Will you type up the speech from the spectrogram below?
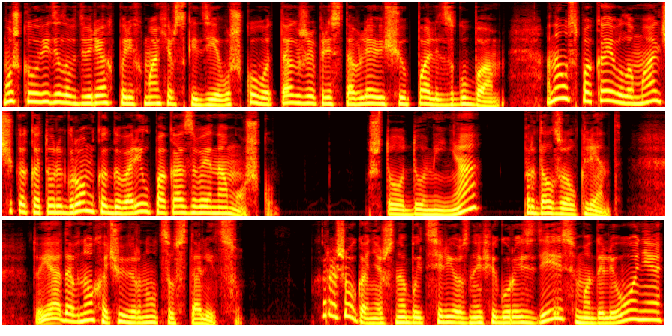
Мошка увидела в дверях парикмахерской девушку, вот так же приставляющую палец к губам. Она успокаивала мальчика, который громко говорил, показывая на Мошку. «Что до меня?» — продолжал Клент. «То я давно хочу вернуться в столицу. Хорошо, конечно, быть серьезной фигурой здесь, в Моделеоне,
